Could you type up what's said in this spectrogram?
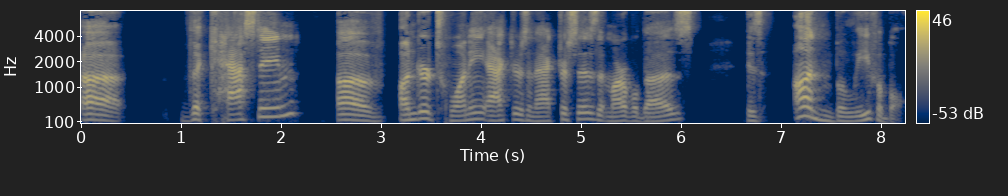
uh, the casting of under 20 actors and actresses that Marvel does is unbelievable.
